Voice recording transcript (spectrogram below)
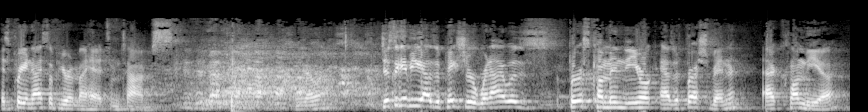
it's pretty nice up here in my head sometimes. You know? Just to give you guys a picture, when I was first coming to New York as a freshman at Columbia,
